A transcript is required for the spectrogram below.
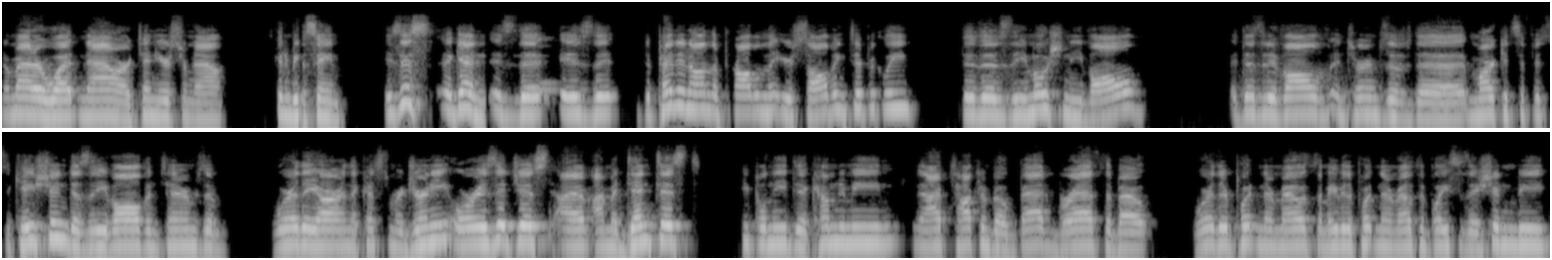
no matter what, now or 10 years from now, it's going to be the same. Is this again, is the is the dependent on the problem that you're solving typically? Does the emotion evolve? Does it evolve in terms of the market sophistication? Does it evolve in terms of where they are in the customer journey? Or is it just I, I'm a dentist? People need to come to me. And I've talked about bad breath, about where they're putting their mouth, and maybe they're putting their mouth in places they shouldn't be,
